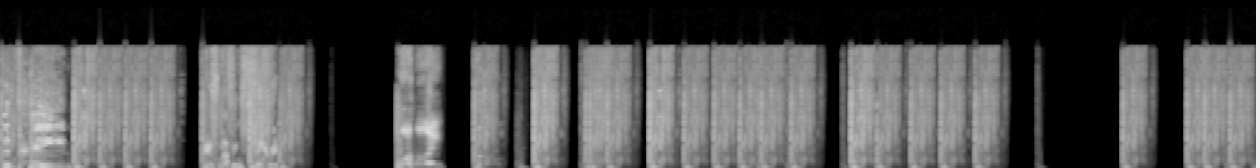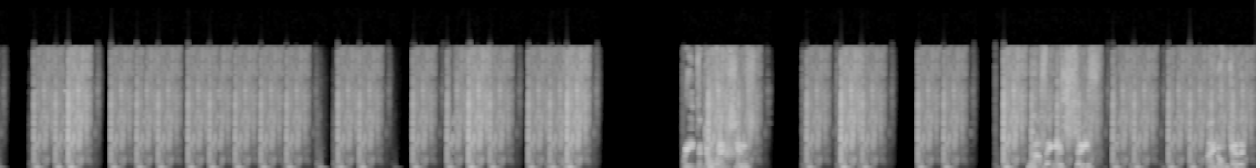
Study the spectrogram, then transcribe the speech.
The pain! There's nothing sacred. Read the directions. Nothing is safe. I don't get it.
